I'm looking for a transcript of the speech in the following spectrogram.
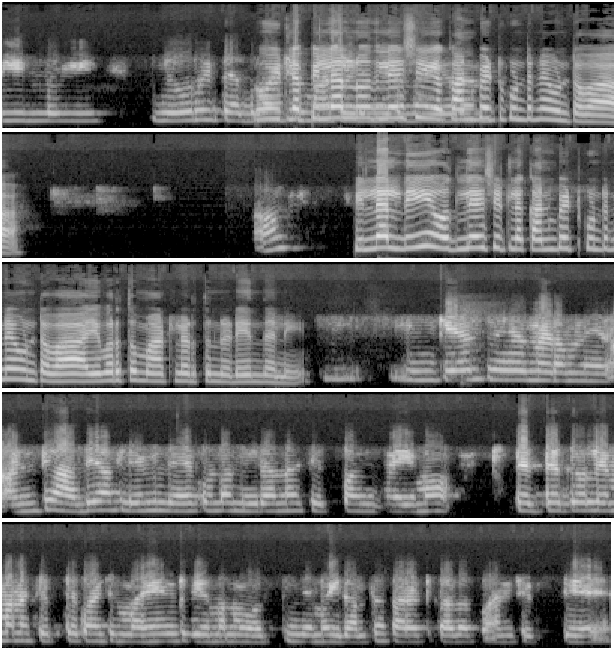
వీళ్ళు నువ్వు ఇట్లా పిల్లల్ని వదిలేసి ఇక. కనిపెట్టుకుంటూనే ఉంటావా? ఆ? పిల్లల్ని వదిలేసి ఇట్లా కనిపెట్టుకుంటూనే ఉంటావా? ఎవరితో మాట్లాడుతున్నాడు ఏందని? ఇంకేం చేయదు మేడం నేను. అంటే అదే అట్లా ఏమి లేకుండా మీరన్నా చెప్పండి. ఏమో పెద్ద పెద్దోళ్ళు ఏమన్నా చెప్తే కొంచెం మైండ్ ఏమన్నా వస్తుందేమో. ఇదంతా కరెక్ట్ కదప్ప అని చెప్తే.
